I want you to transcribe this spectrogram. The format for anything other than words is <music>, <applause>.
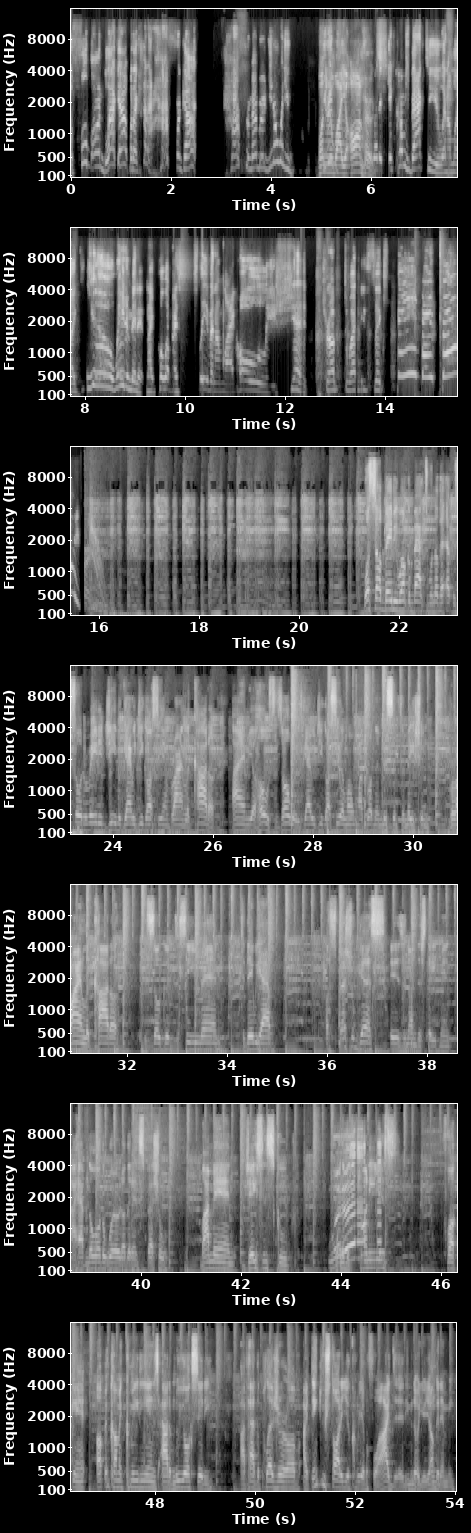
a full on blackout, but I kind of half forgot, half remembered. You know when you wondering why your arm hurts. But it, it, comes back to you, and I'm like, yo, wait a minute. And I pull up my sleeve, and I'm like, holy shit, Trump 26. What's up, baby? Welcome back to another episode of Rated G with Gary G. Garcia and Brian Licata. I am your host, as always, Gary G. Garcia, along with my brother in misinformation, Brian Licata. It's so good to see you, man. Today we have a special guest is an understatement. I have no other word other than special. My man, Jason Scoop. What one up? of the funniest fucking up and coming comedians out of New York City. I've had the pleasure of, I think you started your career before I did, even though you're younger than me.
